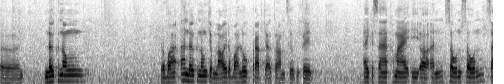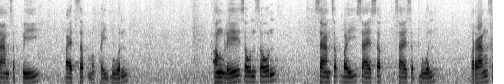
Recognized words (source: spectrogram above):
អឺនៅក្នុងរបស់អ่ะនៅក្នុងចម្លើយរបស់លោកប្រាប់ចៅក្រមស៊ើបអង្កេត ឯកសារខ្មែរ ERN 0032 8024អង់គ្លេស00 33 40 44បារាំង0041 16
